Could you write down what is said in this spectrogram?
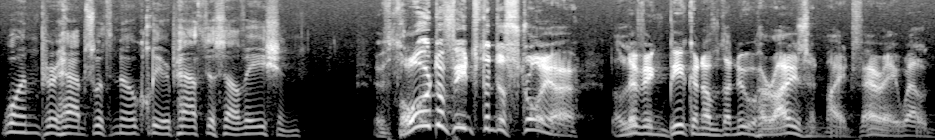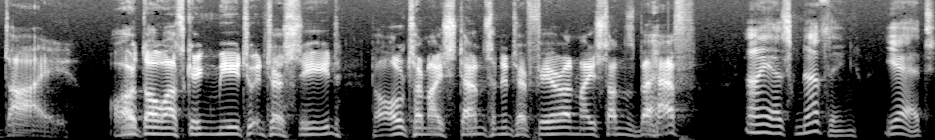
one perhaps with no clear path to salvation. If Thor defeats the destroyer, the living beacon of the new horizon might very well die. Art thou asking me to intercede, to alter my stance and interfere on my son's behalf? I ask nothing, yet.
